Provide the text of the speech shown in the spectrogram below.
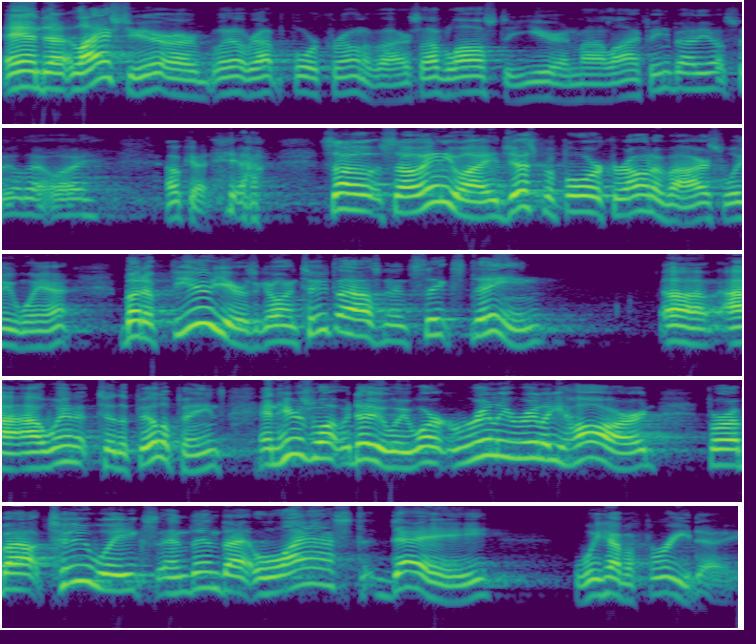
And uh, last year, or well, right before coronavirus, I've lost a year in my life. Anybody else feel that way? Okay, yeah. So, so anyway, just before coronavirus, we went. But a few years ago, in 2016, uh, I, I went to the Philippines, and here's what we do: we work really, really hard for about two weeks, and then that last day, we have a free day,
